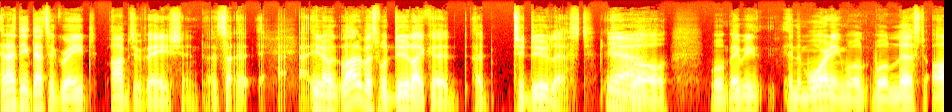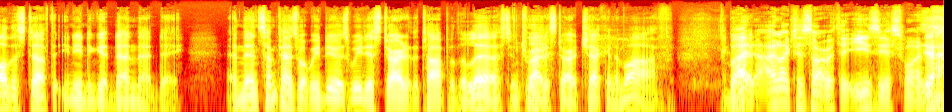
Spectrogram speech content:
And I think that's a great observation. Uh, you know, a lot of us will do like a, a to do list. Yeah. And we'll well maybe in the morning we'll we'll list all the stuff that you need to get done that day. And then sometimes what we do is we just start at the top of the list and try yeah. to start checking them off. But I, I, like to start with the easiest ones yeah.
